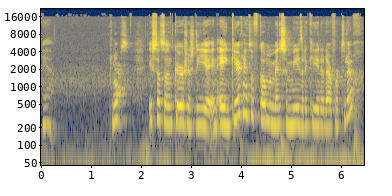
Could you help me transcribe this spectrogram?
Ja, klopt. Is dat een cursus die je in één keer geeft of komen mensen meerdere keren daarvoor terug?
